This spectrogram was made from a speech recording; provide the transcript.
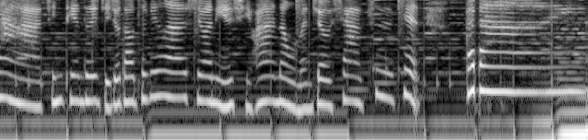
那今天这一集就到这边啦，希望你也喜欢。那我们就下次见，拜拜。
